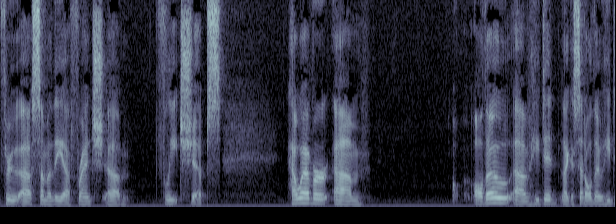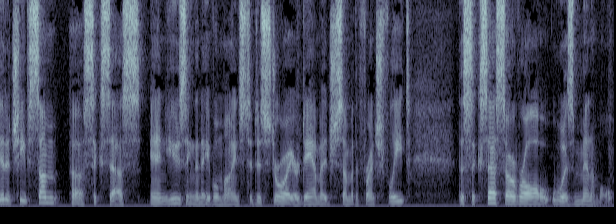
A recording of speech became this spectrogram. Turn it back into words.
through uh, some of the uh, French um, fleet ships. However, um, although uh, he did, like I said, although he did achieve some uh, success in using the naval mines to destroy or damage some of the French fleet the success overall was minimal.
